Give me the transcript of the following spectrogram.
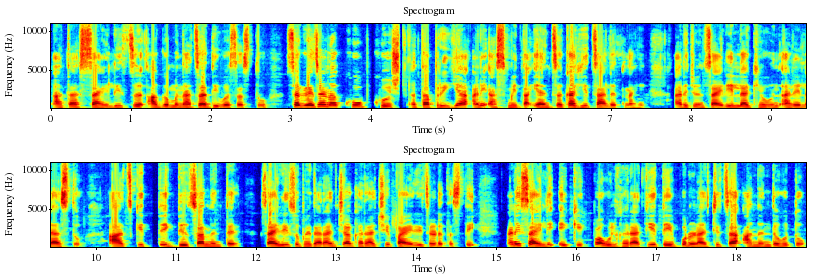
आता सायलीचं आगमनाचा दिवस असतो. सगळेजण खूप खुश. आता प्रिया आणि अस्मिता यांचं काही चालत नाही. अर्जुन सायलीला घेऊन आलेला असतो. आज कित्येक दिवसानंतर सायली सुभेदारांच्या घराची पायरी चढत असते आणि सायली एक एक पाऊल घरात येते. पूर्णाजीचा आनंद होतो.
